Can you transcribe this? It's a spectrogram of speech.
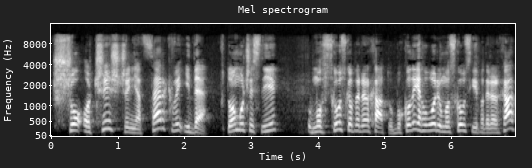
що очищення церкви йде, в тому числі московського патріархату. Бо коли я говорю московський патріархат,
